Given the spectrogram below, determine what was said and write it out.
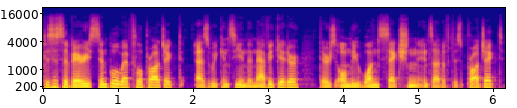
This is a very simple Webflow project. As we can see in the navigator, there's only one section inside of this project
